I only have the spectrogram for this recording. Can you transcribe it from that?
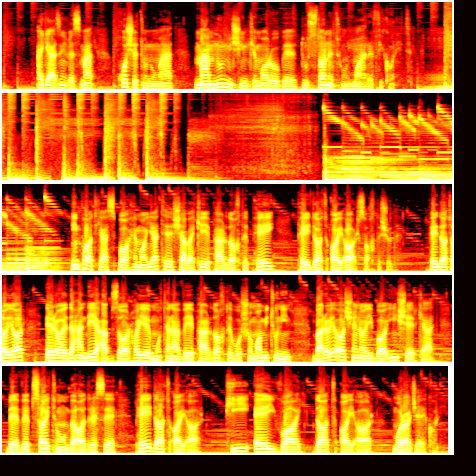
اگه از این قسمت خوشتون اومد ممنون میشیم که ما رو به دوستانتون معرفی کنید. این پادکست با حمایت شبکه پرداخت پی pay.ir ساخته شده. پیداتایار ارائه دهنده ابزارهای متنوع پرداخت و شما می‌تونین برای آشنایی با این شرکت به وبسایتمون به آدرس pay.ir pay.ir مراجعه کنید.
